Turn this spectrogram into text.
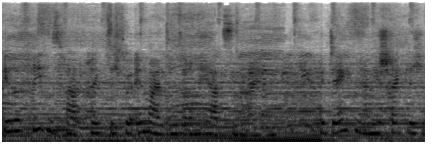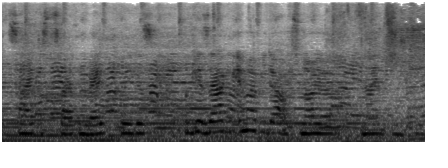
Ihre Friedensfahrt prägt sich für immer in unseren Herzen ein. Wir denken an die schreckliche Zeit des Zweiten Weltkrieges und wir sagen immer wieder aufs Neue Nein zum Krieg.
